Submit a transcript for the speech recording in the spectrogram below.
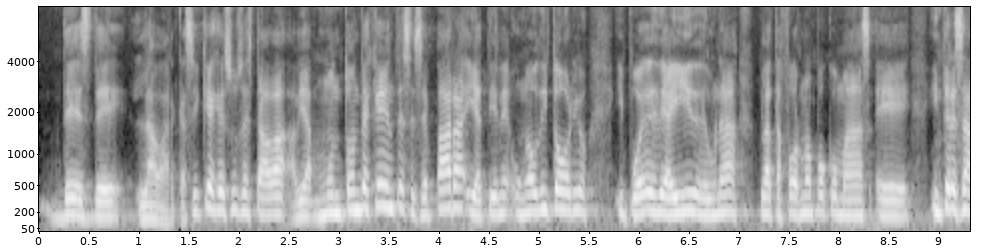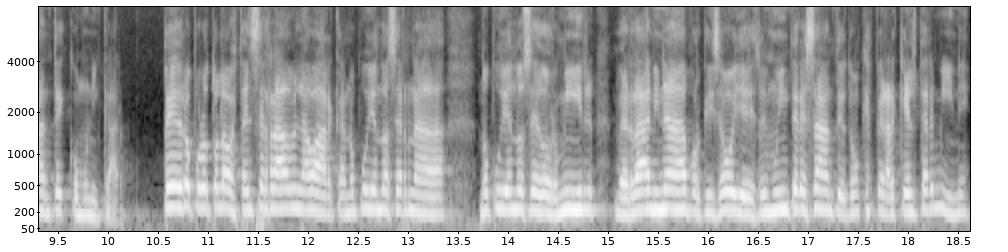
desde la barca. Así que Jesús estaba, había un montón de gente, se separa y ya tiene un auditorio y puede desde ahí, desde una plataforma un poco más eh, interesante, comunicar. Pedro, por otro lado, está encerrado en la barca, no pudiendo hacer nada, no pudiéndose dormir, ¿verdad? Ni nada, porque dice, oye, esto es muy interesante, yo tengo que esperar que él termine.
